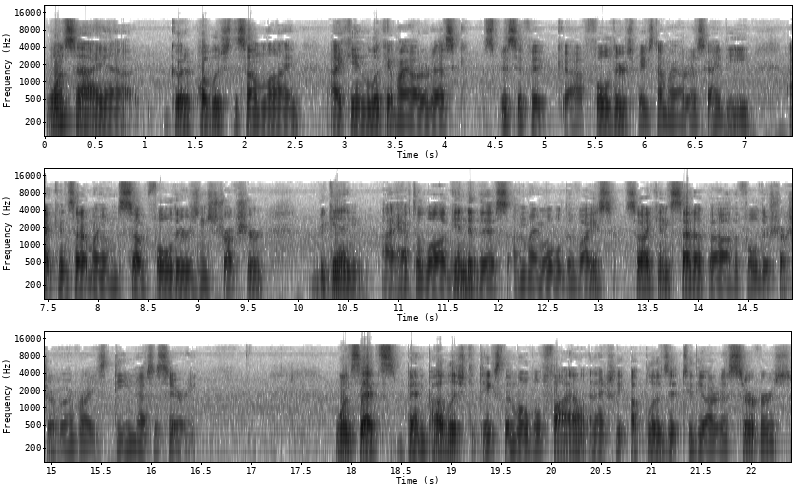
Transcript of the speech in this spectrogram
Once I uh, go to publish this online, I can look at my Autodesk specific uh, folders based on my Autodesk ID. I can set up my own subfolders and structure. Again, I have to log into this on my mobile device so I can set up uh, the folder structure however I deem necessary. Once that's been published, it takes the mobile file and actually uploads it to the Autodesk servers.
